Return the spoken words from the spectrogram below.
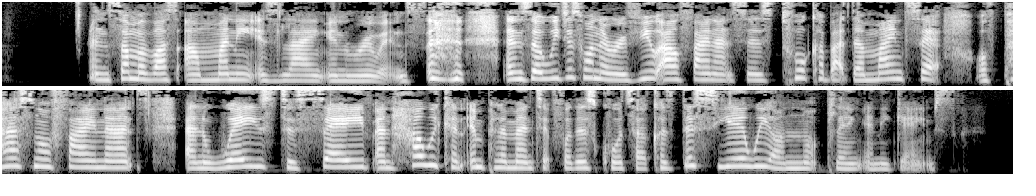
and some of us, our money is lying in ruins. and so we just want to review our finances, talk about the mindset of personal finance and ways to save and how we can implement it for this quarter. Cause this year we are not playing any games.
